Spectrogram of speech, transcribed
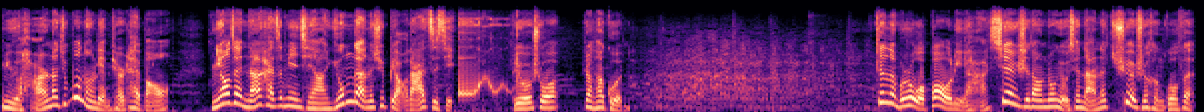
女孩呢就不能脸皮太薄，你要在男孩子面前啊勇敢的去表达自己，比如说让他滚。真的不是我暴力啊，现实当中有些男的确实很过分。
